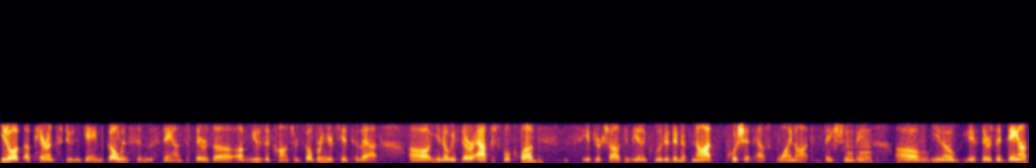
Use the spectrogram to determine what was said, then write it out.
you know a, a parent student game, go and sit in the stands. If there's a, a music concert, go bring your kid to that. Uh, you know, if there are after school clubs, see if your child can be included, and if not, push it. Ask why not. They should be. Mm-hmm. Um, you know, if there's a dance,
